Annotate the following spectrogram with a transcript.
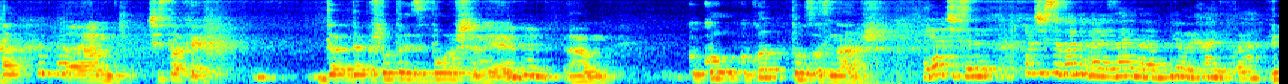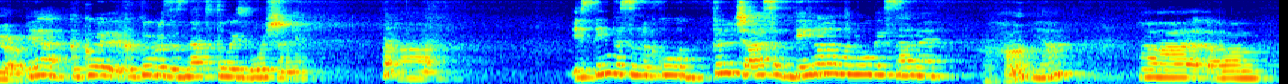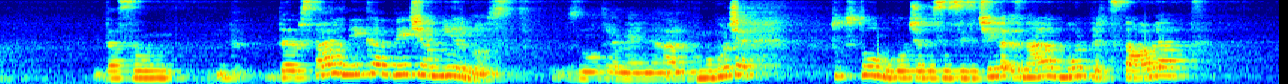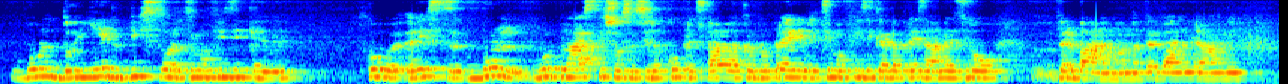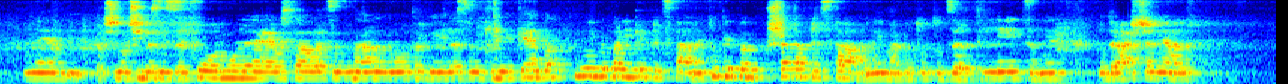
um, čisto ok. Da, da je prišlo to izboljšanje, um, kako, kako to zaznaš? Ja, če se, če se vrnemo nazaj na biomehaniko, ja. Ja. Ja, kako, je, kako je bilo zaznati to izboljšanje? Uh, je s tem, da sem lahko dalj časa delala naloge same. Ja. Pa, um, da, sem, da je obstajala neka večja mirnost znotraj mene. Ali mogoče tudi to, mogoče, da sem si začela znala bolj predstavljati, bolj dojeti bistvo recimo, fizike. Ne? Tako, res bolj, bolj plastično sem si lahko predstavljala, ker je bilo prej, recimo, fizika bila prej za me zelo verbalno, na verbalni ravni. Ne, pač naučila sem se formule, ustavila sem znala noter, vedela sem kje, ampak ni bilo pa neke predstave. Tukaj pa še ta predstava, ne ima to tudi zaradi let, ne, odraščanja.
